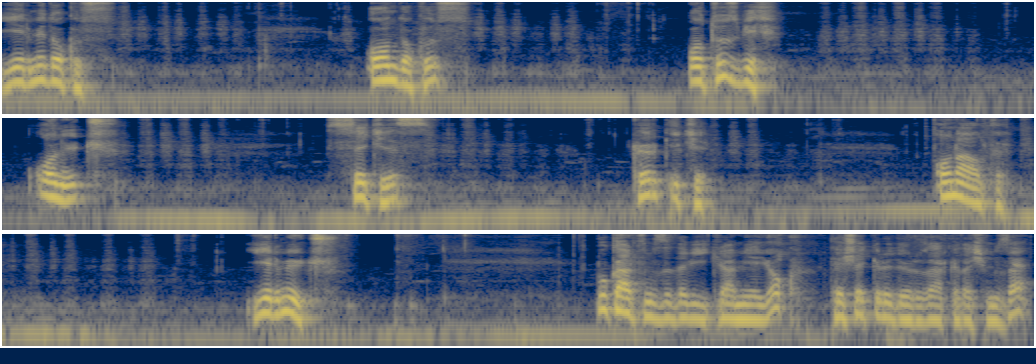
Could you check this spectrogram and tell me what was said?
29 19 31 13 8 42 16 23 Bu kartımızda da bir ikramiye yok. Teşekkür ediyoruz arkadaşımıza.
